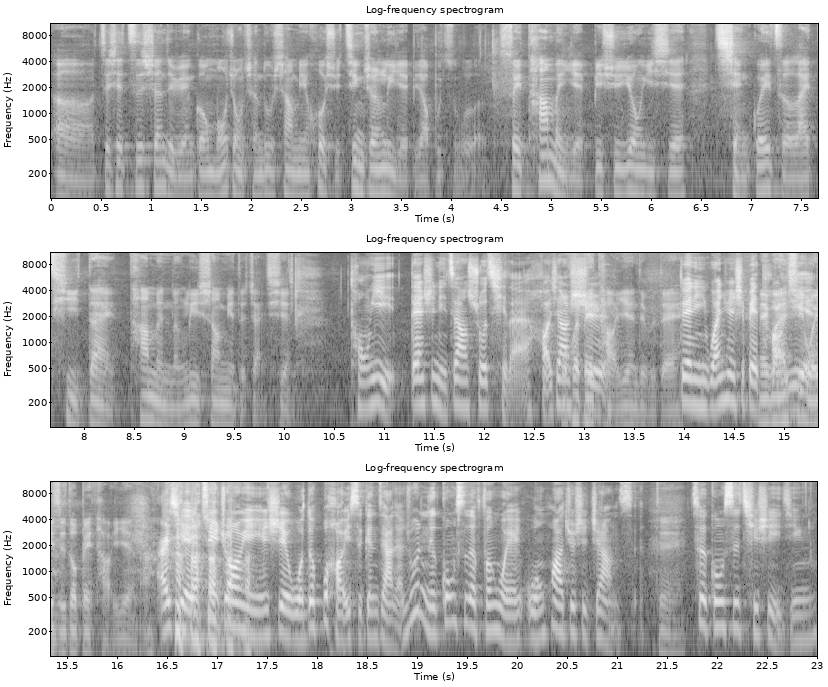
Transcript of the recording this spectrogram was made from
呃这些资深的员工某种程度上面或许竞争力也比较不足了，所以他们也必须用一些潜规则来替代他们能力上面的展现。同意，但是你这样说起来，好像是会被讨厌，对不对？对，你完全是被讨厌。没关系，我一直都被讨厌啊。而且最重要的原因是我都不好意思跟这样讲。如果你的公司的氛围文化就是这样子，对，这个公司其实已经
